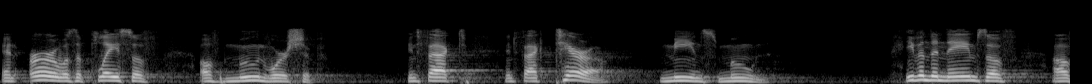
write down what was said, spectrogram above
And Ur was a place of, of moon worship. In fact, in fact, Terah means moon. Even the names of, of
